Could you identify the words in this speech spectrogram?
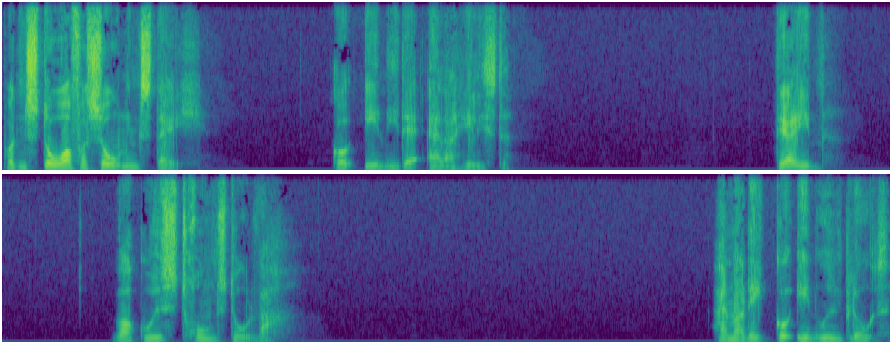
på den store forsoningsdag gå ind i det allerhelligste. Derind, hvor Guds tronstol var. Han måtte ikke gå ind uden blod.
